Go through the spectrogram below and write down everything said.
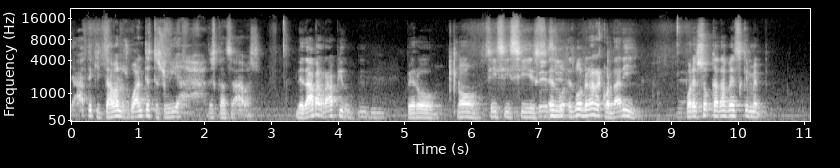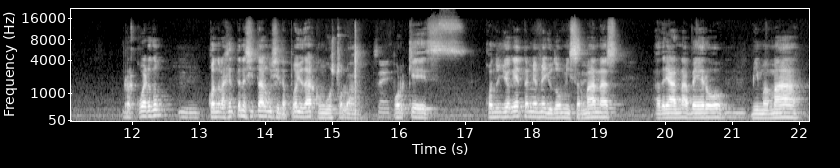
Ya te quitaban los guantes, te subía, descansabas. Le daba rápido. Pero no, sí, sí, sí, es, volver a recordar y por eso cada vez que me recuerdo, cuando la gente necesita algo y si le puedo ayudar, con gusto lo hago. Porque cuando llegué también me ayudó mis hermanas, Adriana, Vero, mi mamá,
